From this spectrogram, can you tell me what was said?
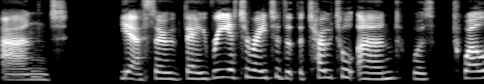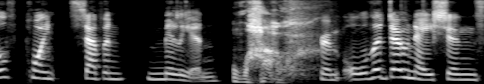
and yeah, so they reiterated that the total earned was 12.7 million Wow. from all the donations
